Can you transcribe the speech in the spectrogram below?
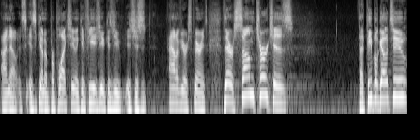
I know, it's, it's going to perplex you and confuse you because you, it's just out of your experience. There are some churches that people go to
